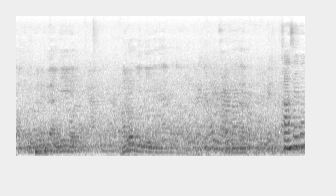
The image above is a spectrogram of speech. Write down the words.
ขอบคุณเพื่อนๆที่มาร่วมยินดีในงานของเราขอบคุณครับ ขอเสียงปรบ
